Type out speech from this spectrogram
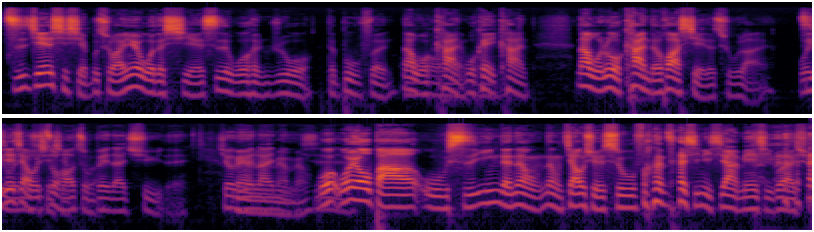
直接写写不出来，因为我的写是我很弱的部分。那我看、哦我可以看，那我如果看的话写得出来，直接叫我做好准备再去的欸、就原来没有没有，我我有把五十音的那种那种教学书 放在行李箱里面一起过来去，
